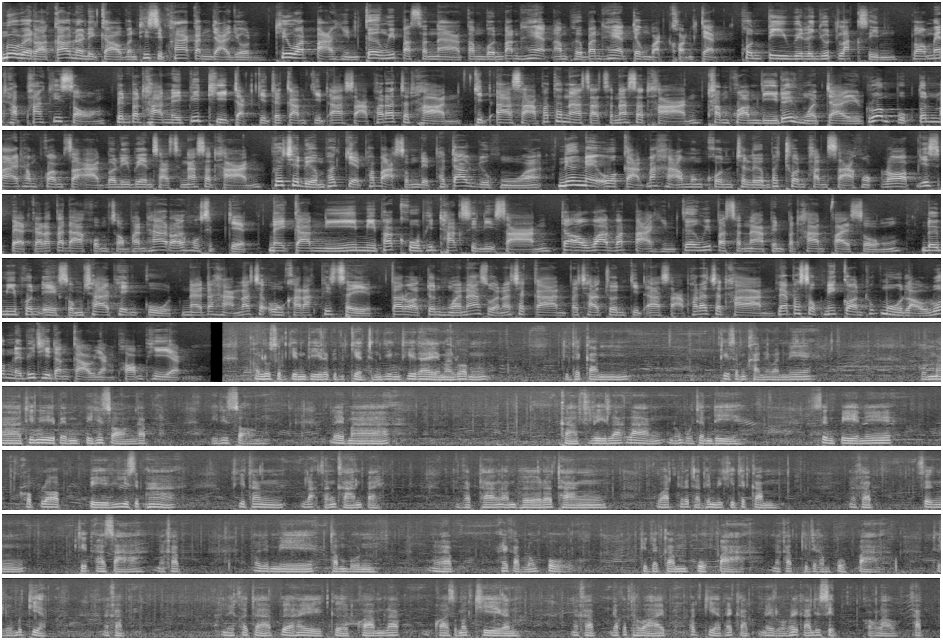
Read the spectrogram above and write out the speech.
เมื่อเวลา9นาฬิกาวันที่ 15 กันยายน ที่วัดป่าหินเกิ้งวิปัสสนา ตำบลบ้านแฮดอำเภอบ้านแฮดจังหวัดขอนแก่นพลตีวิรยุทธ์ลักษินรองแม่ทัพภาคที่ 2 เป็นประธานในพิธีจัดกิจกรรมจิตอาสาพระราชทาน จิตอาสาพัฒนาศาสนสถาน ทำความดีด้วยหัวใจ ร่วมปลูกต้นไม้ทำความสะอาดบริเวณศาสนสถาน เพื่อเฉลิมพระเกียรติพระบาทสมเด็จพระเจ้าอยู่หัว เนื่องในโอกาสมหามงคลเฉลิมพระชนพรรษา 6 รอบ 28 กรกฎาคม 255 2567 ในการนี้มีพระครูพิทักษ์ศิริสาร เจ้าอาวาสวัดป่าหินเกิ้งวิปัสสนาเป็นประธานฝ่ายสงฆ์โดยมีพลเอกสมชายเพ่งกูดนายทหารราชองครักษ์พิเศษ ตลอดจนหัวหน้าส่วนราชการประชาชนจิตอาสาพระราชทาน และประสบนิกรทุกหมู่เหล่าร่วมในพิธีดังกล่าวอย่างพร้อมเพรียงก็รู้สึกยินดีและเป็นเกียรติอย่างยิ่งที่ได้มาร่วมกิจกรรมที่สำคัญในวันนี้ ผมมาที่นี่เป็นปีที่สองครับ ปีที่สอง ได้มากราบสรีระล่างหลวงปู่จันดี ซึ่งปีนี้ครบรอบปีที่ 25 ที่ท่านละสังขารไปนะครับทางอำเภอและทางวัดก็จัดให้มีกิจกรรมนะครับ ซึ่งจิตอาสานะครับ ก็จะมีทำบุญนะครับให้กับหลวงปู่ กิจกรรมปลูกป่านะครับ กิจกรรมปลูกป่าเฉลิมพระเกียรตินะครับ นี่ก็จะเพื่อให้เกิดความรักความสมัคคีกันนะครับ แล้วก็ถวายพระเกียรติให้กับในหลวงรัชกาลที่ 10 ของเราครับ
